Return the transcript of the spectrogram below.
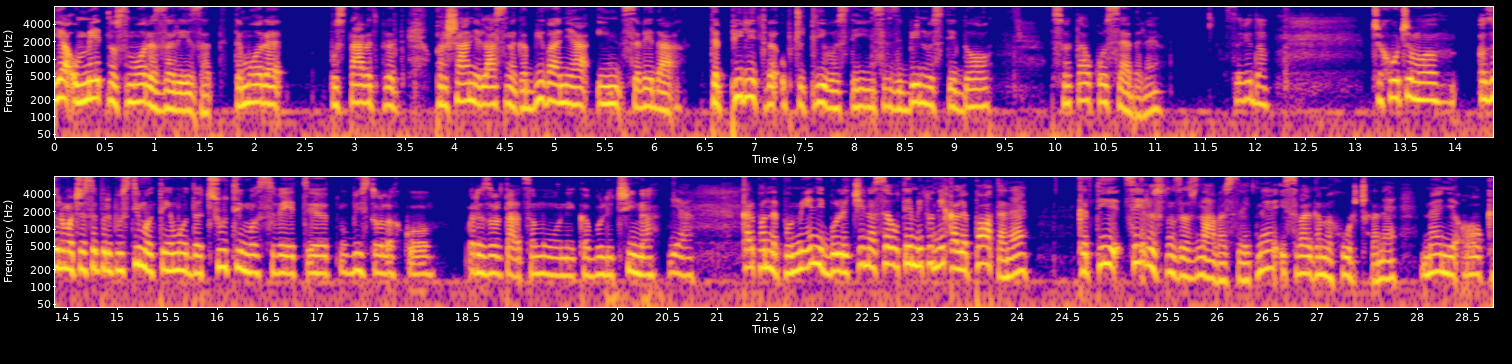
Ja, umetnost mora zarezati, te mora postaviti pred vprašanje lasnega bivanja in seveda te pilitve občutljivosti in senzibilnosti do sveta okoli sebe, ne. Seveda. Če hočemo, oziroma če se prepustimo temu, da čutimo svet, je v bistvu lahko rezultat samo neka bolečina. Ja. Kar pa ne pomeni bolečina, vse v tem je tudi neka lepota, ne? ker ti celostno zaznavaš svet, ne iz svojega mehurčka, ne meni je ok,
